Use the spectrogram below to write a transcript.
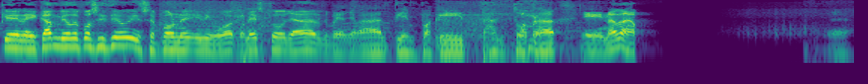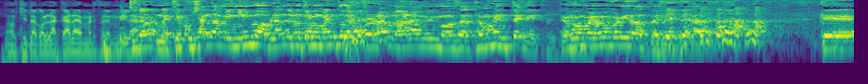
que le cambio de posición y se pone y digo, "Ah, con esto ya voy a llevar el tiempo aquí, tanto, tal. Eh, nada, Una huchita con la cara de Mercedes Milán. No, me estoy escuchando a mí mismo hablando en otro momento del programa ahora mismo. O sea, estamos en Tenet. Hemos, hemos venido a Tenet. ya. que,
